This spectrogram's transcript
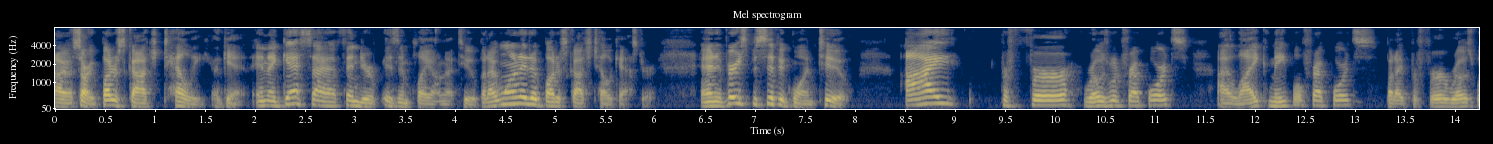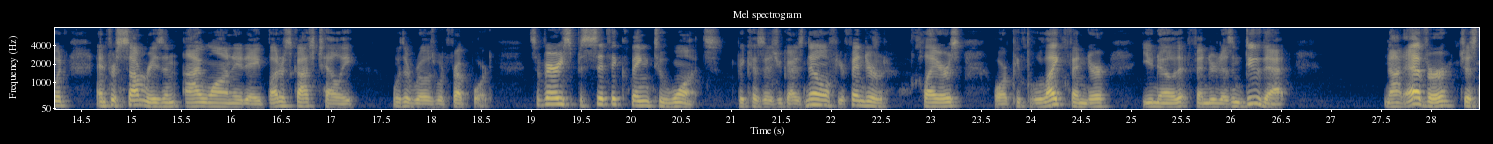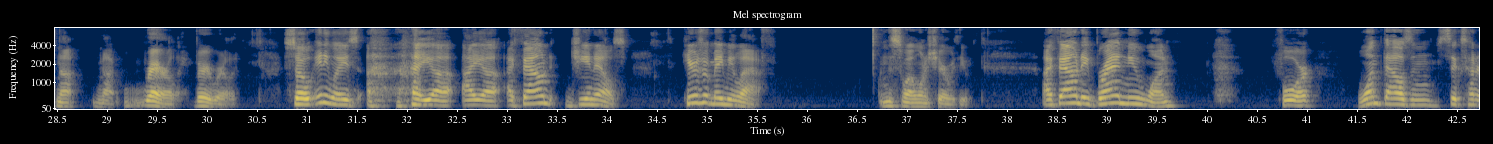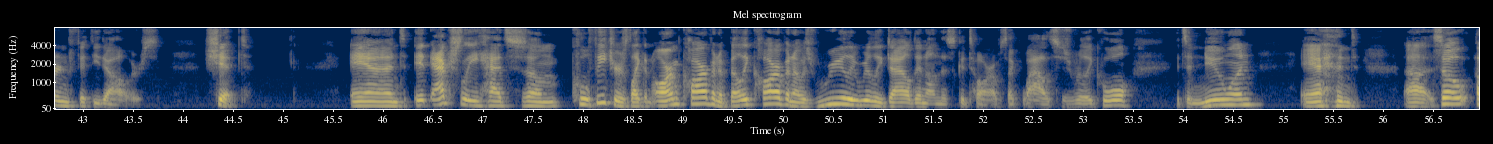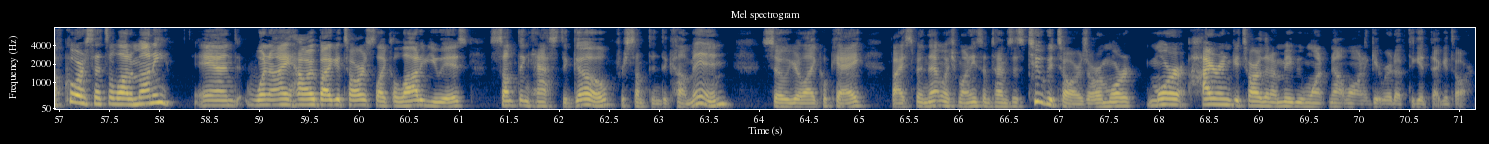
uh, sorry, butterscotch telly again. And I guess uh, Fender is in play on that too. But I wanted a butterscotch Telecaster, and a very specific one too. I prefer rosewood fretboards. I like maple fretboards, but I prefer rosewood. And for some reason, I wanted a butterscotch telly with a rosewood fretboard. It's a very specific thing to want because, as you guys know, if you're Fender players or people who like Fender, you know that Fender doesn't do that. Not ever, just not not rarely, very rarely. So, anyways, I uh, I uh, I found G&Ls. Here's what made me laugh, and this is what I want to share with you. I found a brand new one for one thousand six hundred and fifty dollars, shipped, and it actually had some cool features like an arm carve and a belly carve, and I was really really dialed in on this guitar. I was like, wow, this is really cool. It's a new one, and uh, so of course that's a lot of money. And when I how I buy guitars, like a lot of you is, something has to go for something to come in. So you're like, okay, if I spend that much money, sometimes it's two guitars or a more more higher end guitar that I maybe want not want to get rid of to get that guitar.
